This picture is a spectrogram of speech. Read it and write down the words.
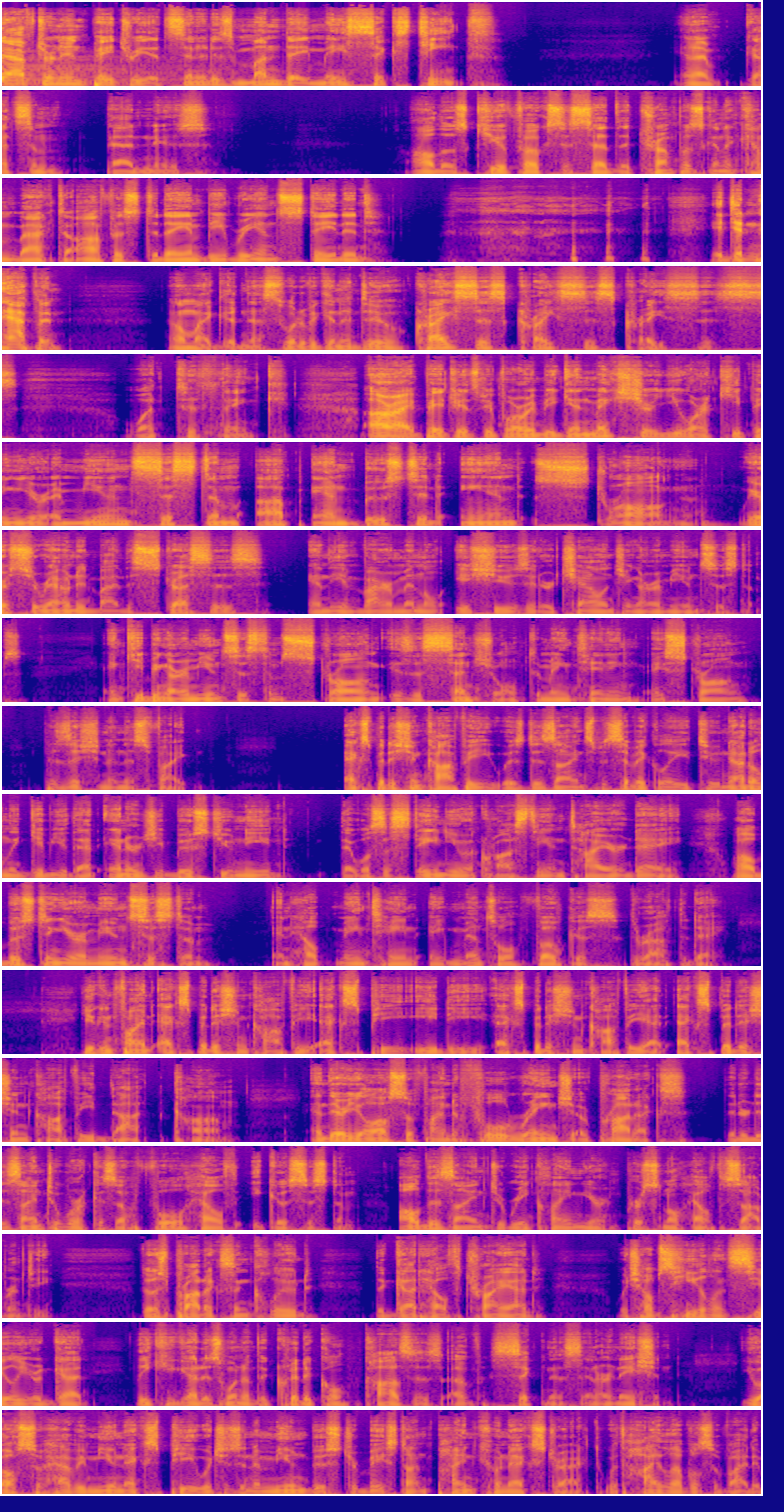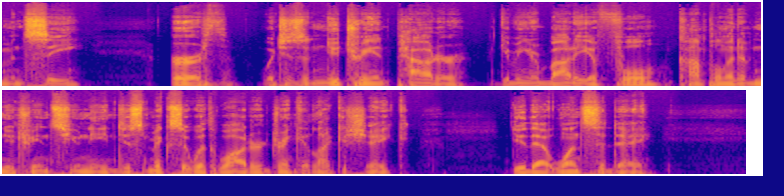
afternoon, Patriots, and it is Monday, May 16th. And I've got some bad news. All those Q folks have said that Trump was going to come back to office today and be reinstated. it didn't happen. Oh my goodness, what are we going to do? Crisis, crisis, crisis. What to think? All right, Patriots, before we begin, make sure you are keeping your immune system up and boosted and strong. We are surrounded by the stresses and the environmental issues that are challenging our immune systems. And keeping our immune systems strong is essential to maintaining a strong position in this fight. Expedition Coffee was designed specifically to not only give you that energy boost you need that will sustain you across the entire day while boosting your immune system and help maintain a mental focus throughout the day. You can find Expedition Coffee, XPED, Expedition Coffee at expeditioncoffee.com. And there you'll also find a full range of products that are designed to work as a full health ecosystem, all designed to reclaim your personal health sovereignty. Those products include the Gut Health Triad, which helps heal and seal your gut. Leaky gut is one of the critical causes of sickness in our nation. You also have Immune XP, which is an immune booster based on pine cone extract with high levels of vitamin C. Earth, which is a nutrient powder, giving your body a full complement of nutrients you need. Just mix it with water, drink it like a shake. Do that once a day.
